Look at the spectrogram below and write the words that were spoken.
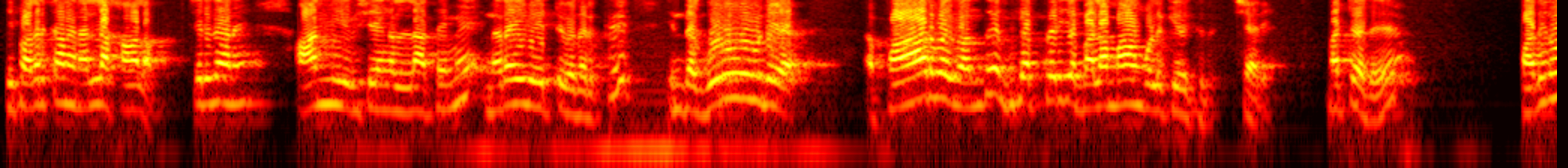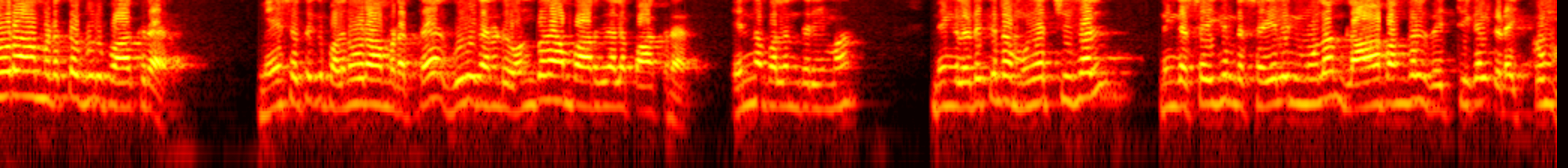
இப்ப அதற்கான நல்ல காலம். சரிதானே? ஆன்மீக விஷயங்கள் எல்லாத்தையுமே நிறைவேற்றுவதற்கு இந்த குருவினுடைய பார்வை வந்து மிகப்பெரிய பலமா உங்களுக்கு இருக்குது. சரி. மற்றது பதினோராம் இடத்தை குரு பார்க்கிறார். மேசத்துக்கு பதினோராம் இடத்தை குரு தன்னுடைய ஒன்பதாம் பார்வையால பார்க்கிறார். என்ன பலன் தெரியுமா? நீங்கள் எடுக்கின்ற முயற்சிகள் நீங்கள் செய்கின்ற செயலின் மூலம் லாபங்கள் வெற்றிகள் கிடைக்கும்.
